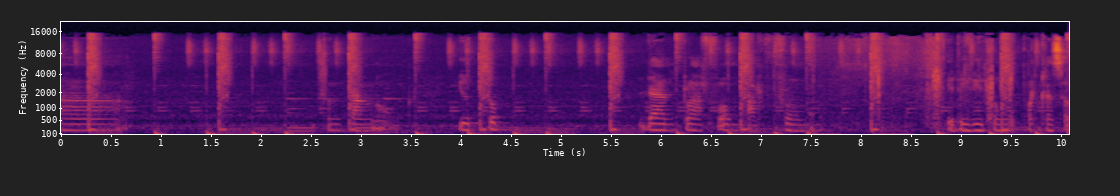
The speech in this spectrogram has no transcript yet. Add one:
uh, tentang YouTube dan platform-platform. Jadi ditunggu podcast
